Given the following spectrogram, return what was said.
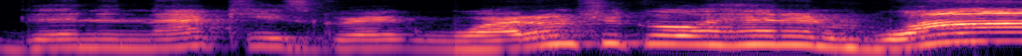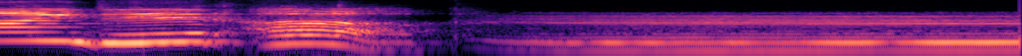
then in that case, Greg, why don't you go ahead and wind it up? Mm.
